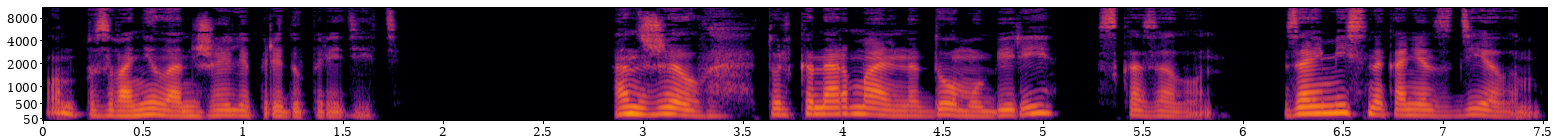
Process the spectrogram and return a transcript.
Он позвонил Анжеле предупредить. «Анжел, только нормально дом убери», — сказал он. «Займись, наконец, делом.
